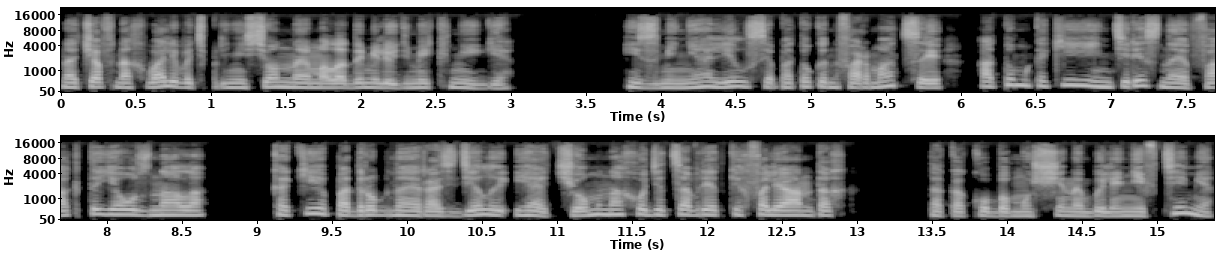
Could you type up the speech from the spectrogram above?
начав нахваливать принесенные молодыми людьми книги. Из меня лился поток информации о том, какие интересные факты я узнала, какие подробные разделы и о чем находятся в редких фолиантах. Так как оба мужчины были не в теме,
